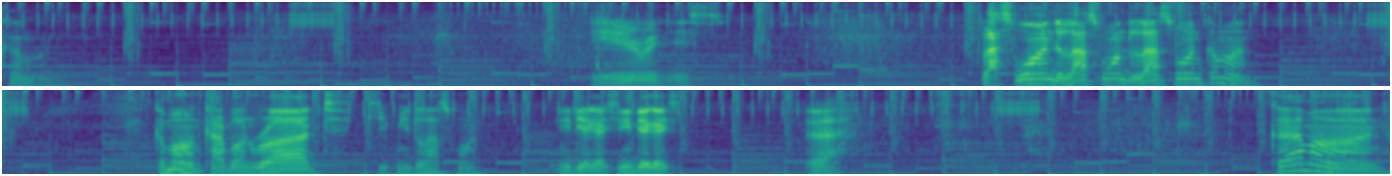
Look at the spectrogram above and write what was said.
Come on. Here it is. Last one, the last one, the last one. Come on. Come on, carbon rod. Give me the last one. Ini dia guys, ini dia guys. Ah. Come on.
